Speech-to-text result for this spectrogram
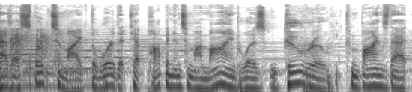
As I spoke to Mike, the word that kept popping into my mind was guru. He combines that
